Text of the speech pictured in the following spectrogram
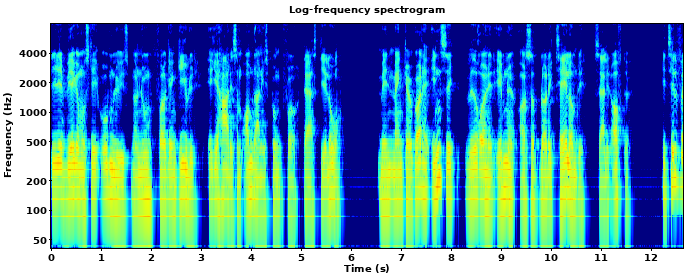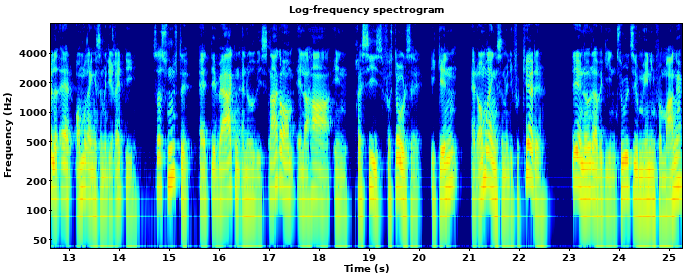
Det virker måske åbenlyst, når nu folk angiveligt ikke har det som omdrejningspunkt for deres dialoger. Men man kan jo godt have indsigt vedrørende et emne, og så blot ikke tale om det særligt ofte. I tilfældet af at omringe sig med de rigtige, så synes det, at det hverken er noget, vi snakker om, eller har en præcis forståelse af. Igen, at omringe sig med de forkerte, det er noget, der vil give intuitiv mening for mange,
